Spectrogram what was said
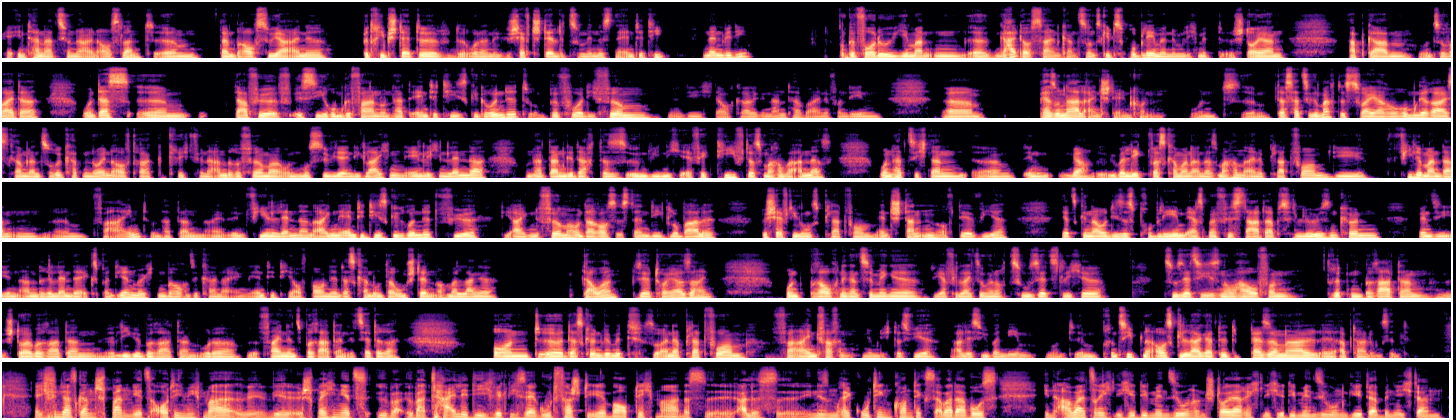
internationalen Ausland, ähm, dann brauchst du ja eine Betriebsstätte oder eine Geschäftsstelle zumindest, eine Entity, nennen wir die bevor du jemanden äh, Gehalt auszahlen kannst. Sonst gibt es Probleme, nämlich mit Steuern, Abgaben und so weiter. Und das ähm, dafür ist sie rumgefahren und hat Entities gegründet, bevor die Firmen, die ich da auch gerade genannt habe, eine von denen, ähm, Personal einstellen konnten. Und ähm, das hat sie gemacht, ist zwei Jahre rumgereist, kam dann zurück, hat einen neuen Auftrag gekriegt für eine andere Firma und musste wieder in die gleichen ähnlichen Länder und hat dann gedacht, das ist irgendwie nicht effektiv, das machen wir anders und hat sich dann ähm, in, ja, überlegt, was kann man anders machen. Eine Plattform, die viele Mandanten ähm, vereint und hat dann in vielen Ländern eigene Entities gegründet für die eigene Firma und daraus ist dann die globale Beschäftigungsplattform entstanden, auf der wir jetzt genau dieses Problem erstmal für Startups lösen können. Wenn sie in andere Länder expandieren möchten, brauchen sie keine eigene Entity aufbauen, denn das kann unter Umständen auch mal lange dauern, sehr teuer sein. und braucht eine ganze Menge, ja vielleicht sogar noch zusätzliche, zusätzliches Know-how von dritten Beratern, Steuerberatern, Legal-Beratern oder Finance-Beratern etc. Und äh, das können wir mit so einer Plattform vereinfachen, nämlich dass wir alles übernehmen und im Prinzip eine ausgelagerte Personalabteilung sind. Ich finde das ganz spannend. Jetzt oute ich mich mal. Wir sprechen jetzt über, über Teile, die ich wirklich sehr gut verstehe, behaupte ich mal. Das äh, alles äh, in diesem Recruiting-Kontext. Aber da, wo es in arbeitsrechtliche Dimensionen und steuerrechtliche Dimensionen geht, da bin ich dann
